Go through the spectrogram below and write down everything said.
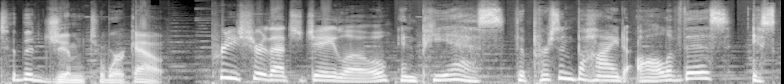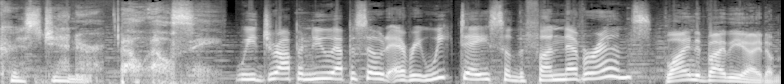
to the gym to work out. Pretty sure that's J Lo. And P.S. The person behind all of this is Kris Jenner LLC. We drop a new episode every weekday, so the fun never ends. Blinded by the item.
